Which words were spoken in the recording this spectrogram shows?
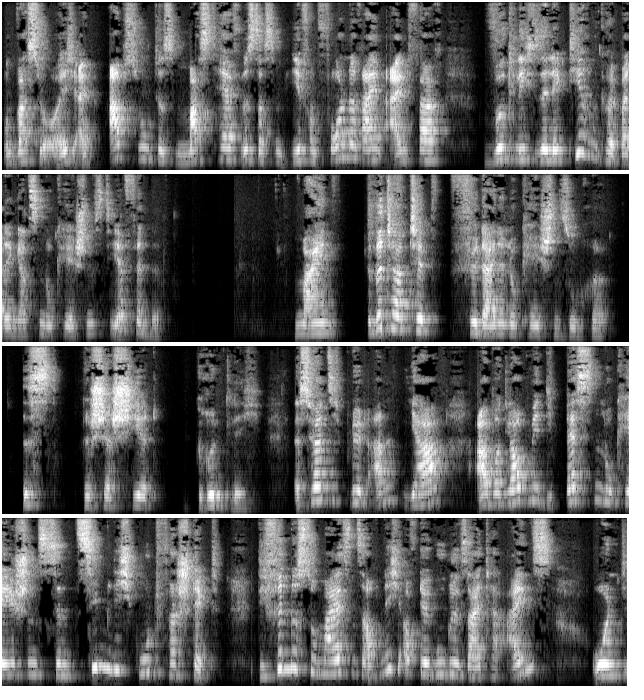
und was für euch ein absolutes Must-Have ist, dass ihr von vornherein einfach wirklich selektieren könnt bei den ganzen Locations, die ihr findet. Mein dritter Tipp für deine Location-Suche ist recherchiert gründlich. Es hört sich blöd an, ja, aber glaub mir, die besten Locations sind ziemlich gut versteckt. Die findest du meistens auch nicht auf der Google-Seite 1 und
